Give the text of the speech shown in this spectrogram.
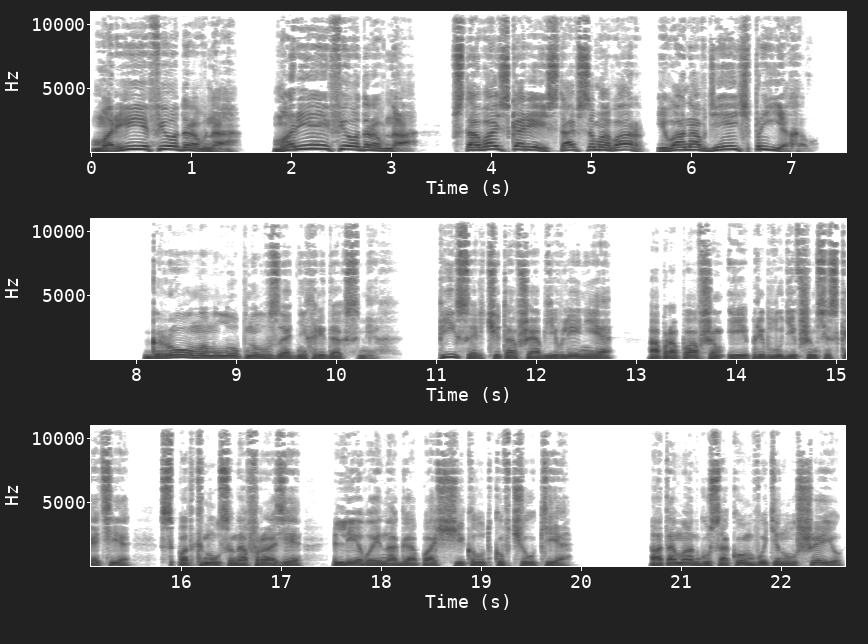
«Мария Федоровна! Мария Федоровна! Вставай скорей, ставь самовар, Иван Авдеевич приехал!» Громом лопнул в задних рядах смех. Писарь, читавший объявление о пропавшем и приблудившемся скоте, споткнулся на фразе «левая нога по щиколотку в чулке». Атаман гусаком вытянул шею,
